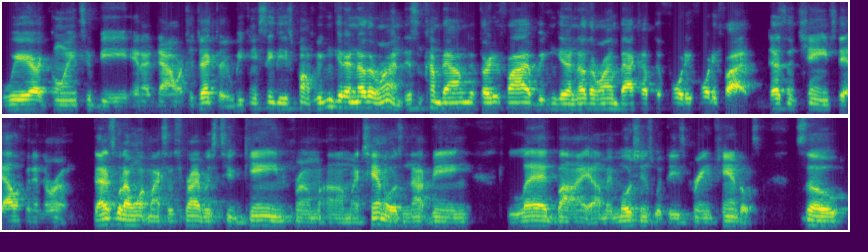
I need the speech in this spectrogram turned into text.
we are going to be in a downward trajectory. We can see these pumps. We can get another run. This can come down to 35. We can get another run back up to 40, 45. Doesn't change the elephant in the room. That is what I want my subscribers to gain from um, my channel is not being led by um, emotions with these green candles. So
